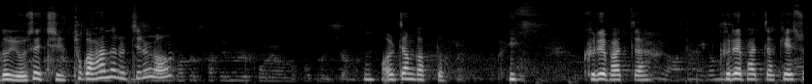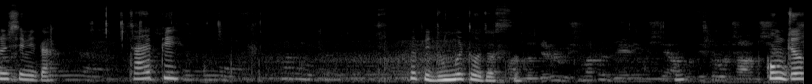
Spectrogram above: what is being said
너 요새 질투가 하늘을 찔러? 응, 얼짱각도. 그래 봤자. 그래 봤자 걔 순심이다. 자 해피. 해피 눈물 터졌어. 응? 공주.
